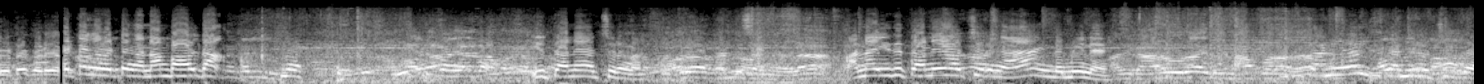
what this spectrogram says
என்கிட்ட கிடையாது. வெட்டுங்க வெட்டுங்க நம்ம ஆள் தான். இது தனியா வச்சிருங்க. அண்ணா இது தனியா வச்சிருங்க இந்த மீன். தனியா இது தனியா வச்சிருங்க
